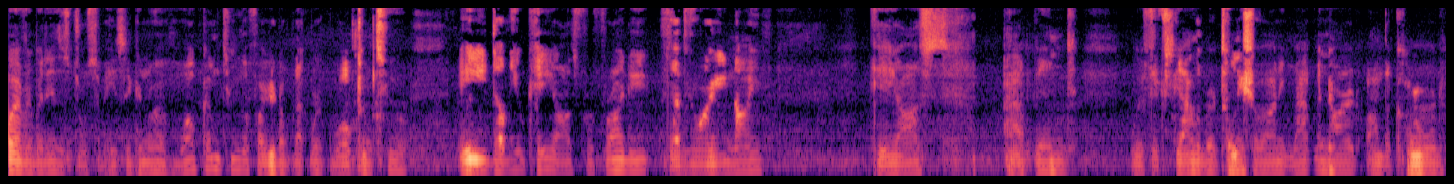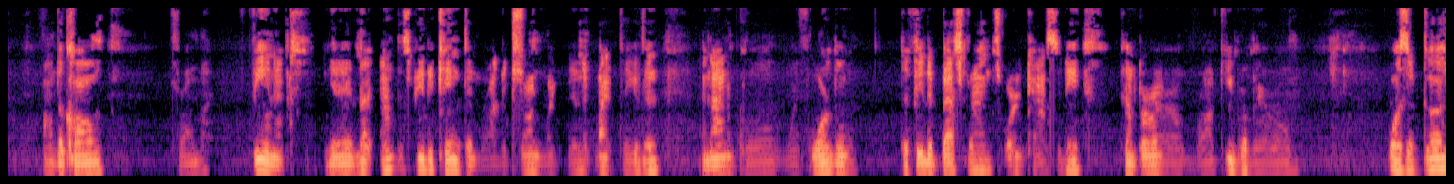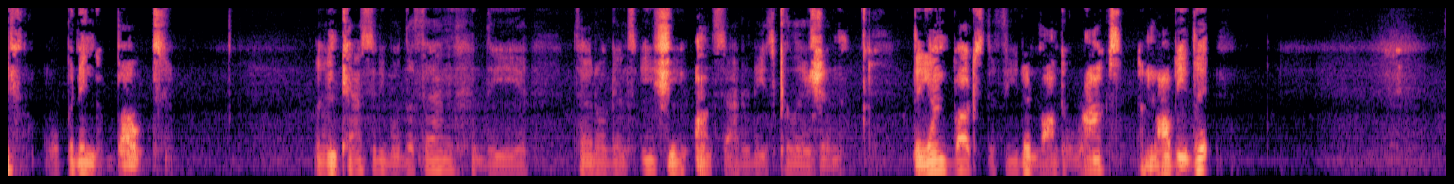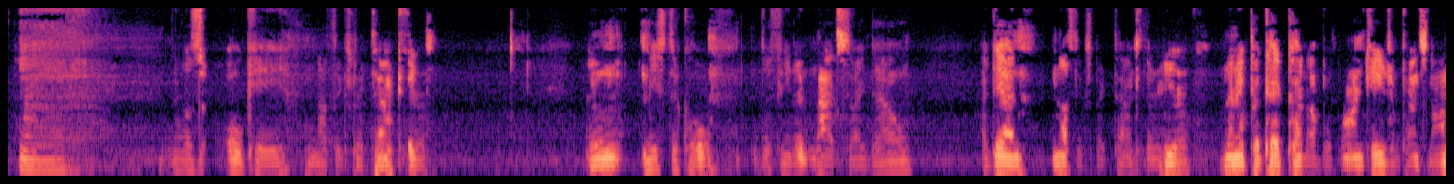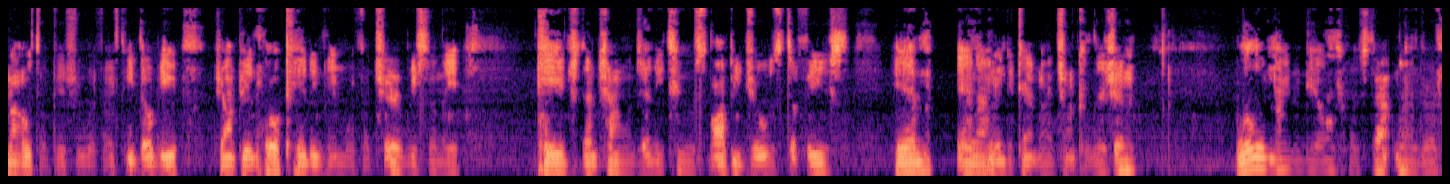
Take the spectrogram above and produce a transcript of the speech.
Hello, everybody. This is Joseph Hasek, and uh, welcome to the Fired Up Network. Welcome to AEW Chaos for Friday, February 9th. Chaos happened with Excalibur, Tony Schiavone, Matt Menard on the card, on the call from Phoenix. Yeah, the Undisputed Kingdom, Roderick Strong, Mike Bennett, Mike Taven, and Adam Cole with Wardlow defeated Best Friends, Orange Cassidy, Temporero, Rocky Romero. Was a good opening bout. And Cassidy will defend the title against Ishii on Saturday's collision. The Young Bucks defeated Rondo Rocks and Robbie Lit. Uh, it was okay, nothing spectacular. And Místico defeated Matt Sydal. Again, nothing spectacular here. Manny Paquette caught up Brian Cage and Prince Nana, who took issue with FTW champion Hook hitting him with a chair recently. Cage then challenged any two sloppy Joes to face him in a handicap match on Collision. Willow Nightingale and Statlander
